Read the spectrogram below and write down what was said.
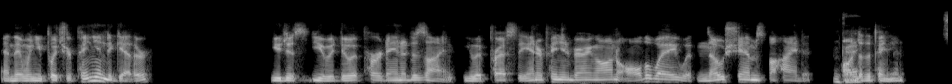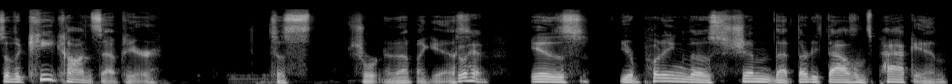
And then when you put your pinion together, you just you would do it per Dana design. You would press the inner pinion bearing on all the way with no shims behind it Okay. onto the pinion. So the key concept here, to s- shorten it up, I guess, Go ahead. is you're putting those shim that thirty thousandths pack in,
